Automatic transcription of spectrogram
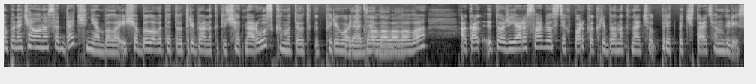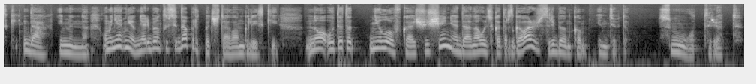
Но поначалу у нас отдачи не было. Еще было вот это вот ребенок отвечать на русском, это вот как переводчик, Да, да, да, ла-ла-ла-ла. А как тоже я расслабилась с тех пор, как ребенок начал предпочитать английский. Да, именно. У меня нет, у меня ребенок всегда предпочитал английский, но вот это неловкое ощущение, да, на улице, когда ты разговариваешь с ребенком, и на тебя так смотрят.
